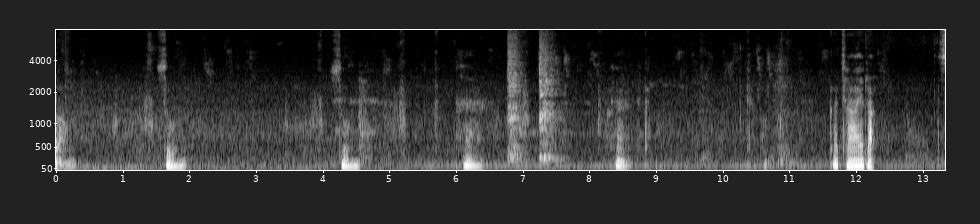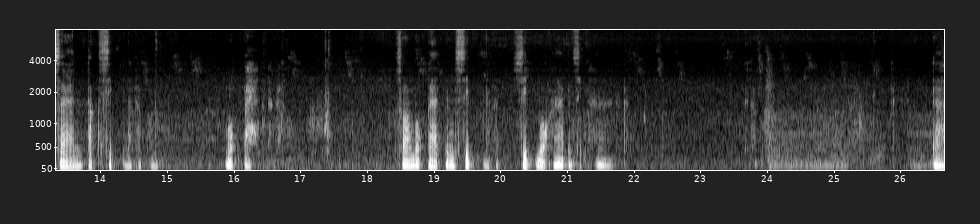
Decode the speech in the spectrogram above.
2ศูนย์ศูนย์ห้าห้านะครับครับผมก็ใช้หลักแสนหลักสิบนะครับผมบวกแปดนะครับสองบวกแปดเป็นสิบนะครับสิบบวกห้าเป็นสิบห้านะครับนะครับ ได้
